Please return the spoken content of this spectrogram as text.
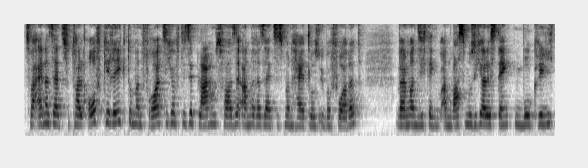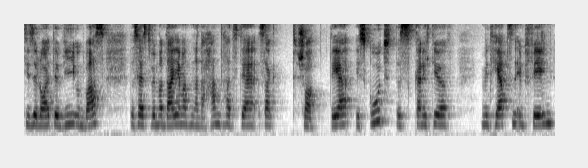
zwar einerseits total aufgeregt und man freut sich auf diese Planungsphase, andererseits ist man heidlos überfordert, weil man sich denkt, an was muss ich alles denken, wo kriege ich diese Leute, wie und was. Das heißt, wenn man da jemanden an der Hand hat, der sagt, schau, der ist gut, das kann ich dir mit Herzen empfehlen,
